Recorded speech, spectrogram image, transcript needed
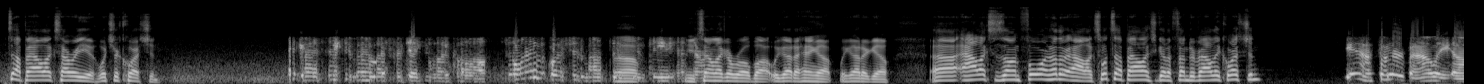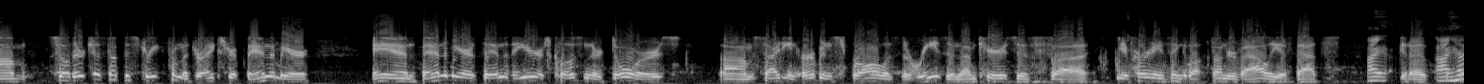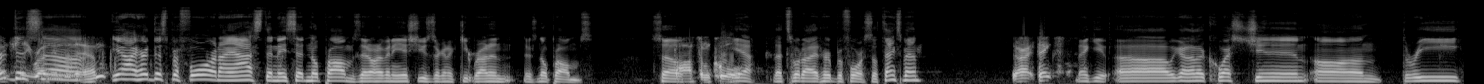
What's up, Alex? How are you? What's your question? Hey guys, thank you very much for taking my call. So I have a question about the Uh, you sound like a robot. We got to hang up. We got to go. Uh, Alex is on four. Another Alex. What's up, Alex? You got a Thunder Valley question? Yeah, Thunder Valley. Um, so they're just up the street from the drag strip Bandimere, and Bandimere at the end of the year is closing their doors, um, citing urban sprawl as the reason. I'm curious if uh, you've heard anything about Thunder Valley, if that's I I heard this. Uh, them. yeah, I heard this before, and I asked, and they said no problems. They don't have any issues. They're going to keep running. There's no problems. So Awesome, cool. Yeah, that's what I had heard before. So thanks, man. All right, thanks. Thank you. Uh, we got another question on three.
